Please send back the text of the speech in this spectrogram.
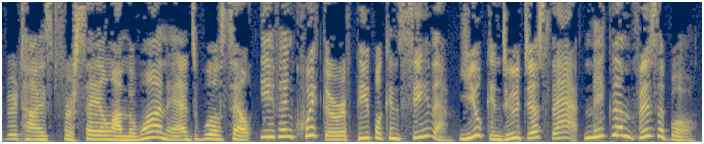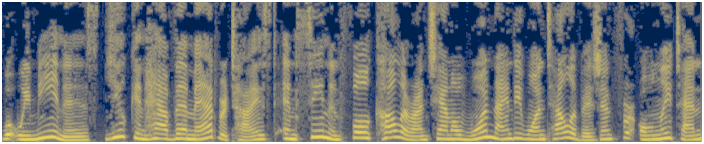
Advertised for sale on the Want ads will sell even quicker if people can see them. You can do just that. Make them visible. What we mean is you can have them advertised and seen in full color on channel 191 television for only $10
